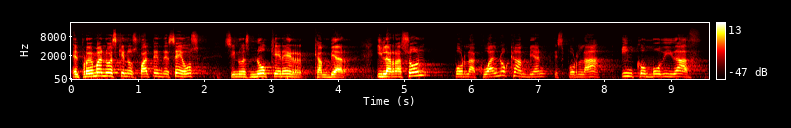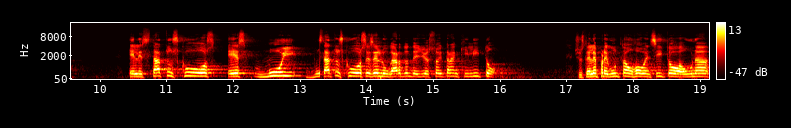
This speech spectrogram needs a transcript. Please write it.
El problema no es que nos falten deseos, sino es no querer cambiar. Y la razón por la cual no cambian es por la incomodidad. El status quo es muy... Status quo es el lugar donde yo estoy tranquilito. Si usted le pregunta a un jovencito o a una,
